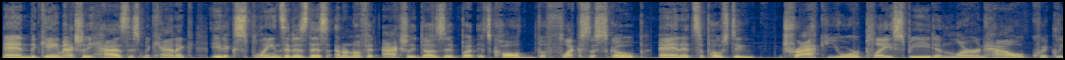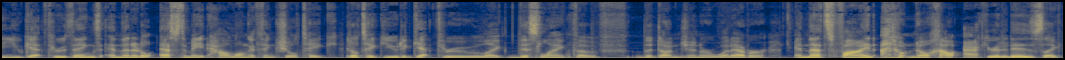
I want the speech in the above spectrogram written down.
And the game actually has this mechanic. It explains it as this. I don't know if it actually does it, but it's called the Flexiscope and it's supposed to track your play speed and learn how quickly you get through things and then it'll estimate how long it thinks you'll take it'll take you to get through like this length of the dungeon or whatever and that's fine. I don't know how accurate it is. Like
